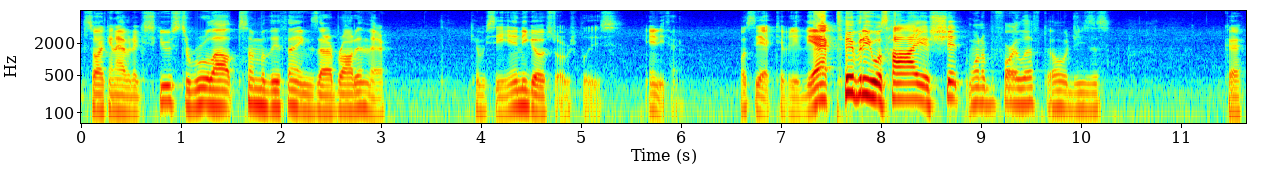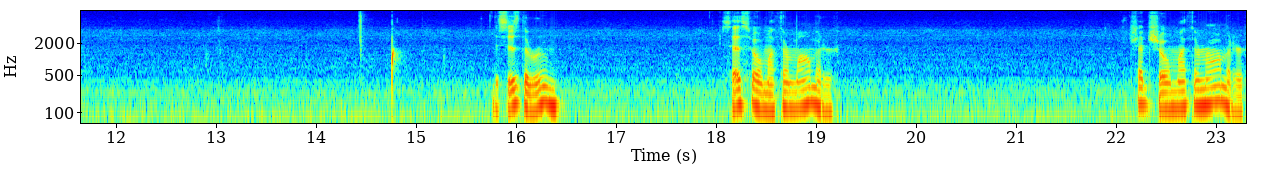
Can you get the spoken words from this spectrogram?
So I can have an excuse to rule out some of the things that I brought in there. Can we see any ghost orbs, please? Anything. What's the activity? The activity was high as shit one before I left. Oh, Jesus. Okay. This is the room. It says so on my thermometer. It should show my thermometer.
